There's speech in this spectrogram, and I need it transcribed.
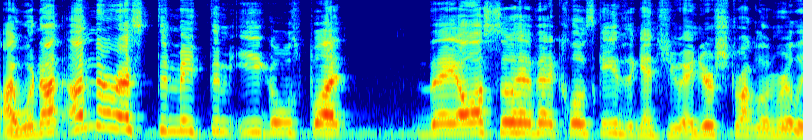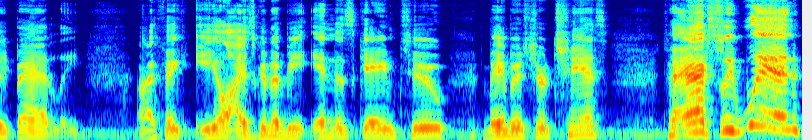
I would not underestimate them Eagles, but they also have had close games against you, and you're struggling really badly. I think Eli's going to be in this game, too. Maybe it's your chance to actually win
